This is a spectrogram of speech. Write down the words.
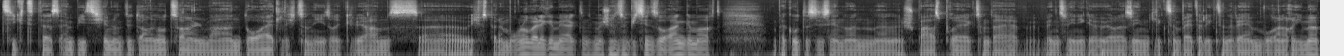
zickt das ein bisschen und die Downloadzahlen waren deutlich zu niedrig. Wir haben es, äh, ich habe es bei der Monowelle gemerkt und mir schon so ein bisschen Sorgen gemacht. Aber gut, das ist ja nur ein, ein Spaßprojekt, von daher, wenn es weniger Hörer sind, liegt es am Wetter, liegt es an der WM, woran auch immer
